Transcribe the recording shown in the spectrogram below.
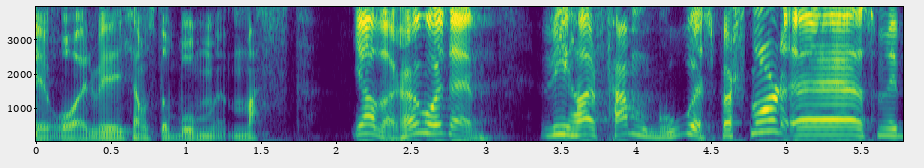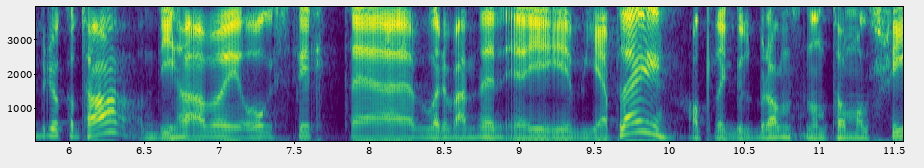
i år vi kommer til å bomme mest. ja, det kan gå til. Vi har fem gode spørsmål eh, som vi bruker å ta. De har vi òg stilt til våre venner i Viaplay. Atle Gulbrandsen og Thomas Ski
